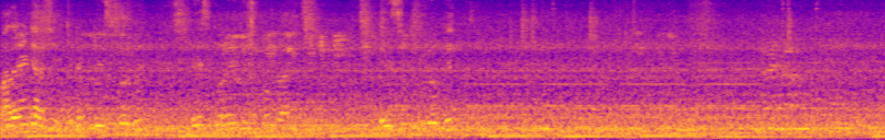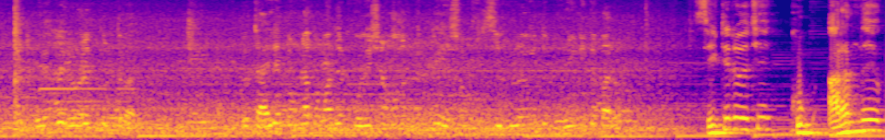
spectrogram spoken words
পাদানিটা আছে এটা প্রেস করবে। প্রেস করে কিন্তু তোমরা এই সিটগুলোকে এভাবে রোটেট করতে পারো। তো চাইলে তোমরা তোমাদের পজিশন মতো কিন্তু এই সমস্ত সিটগুলো কিন্তু ঘুরিয়ে নিতে পারো। সিটে রয়েছে খুব আরামদায়ক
